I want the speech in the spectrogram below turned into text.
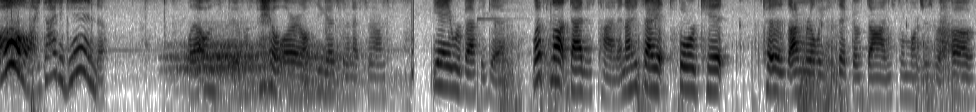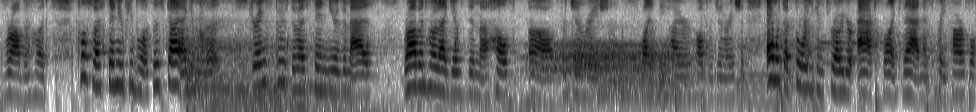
Oh, I died again! Well, that was a bit of a fail. Alright, I'll see you guys for the next round. Yay, we're back again. Let's not die this time. And I decided Thor kit because I'm really sick of dying so much as uh, Robin Hood. Plus, if I stand near people as this guy, I give them a strength boost. If I stand near them as Robin Hood, I give them a health uh, regeneration, slightly higher health regeneration. And with the Thor, you can throw your axe like that, and it's pretty powerful.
